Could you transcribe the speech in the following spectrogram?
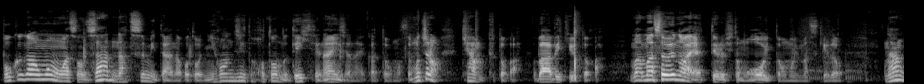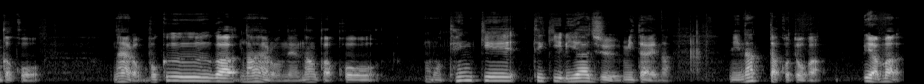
僕が思うのはそのザ・夏みたいなことを日本人ってほとんどできてないんじゃないかと思うんですもちろんキャンプとかバーベキューとか。まあまあそういうのはやってる人も多いと思いますけどなんかこうなんやろ僕がなんやろうねなんかこうもう典型的リア充みたいなになったことがいやまあ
